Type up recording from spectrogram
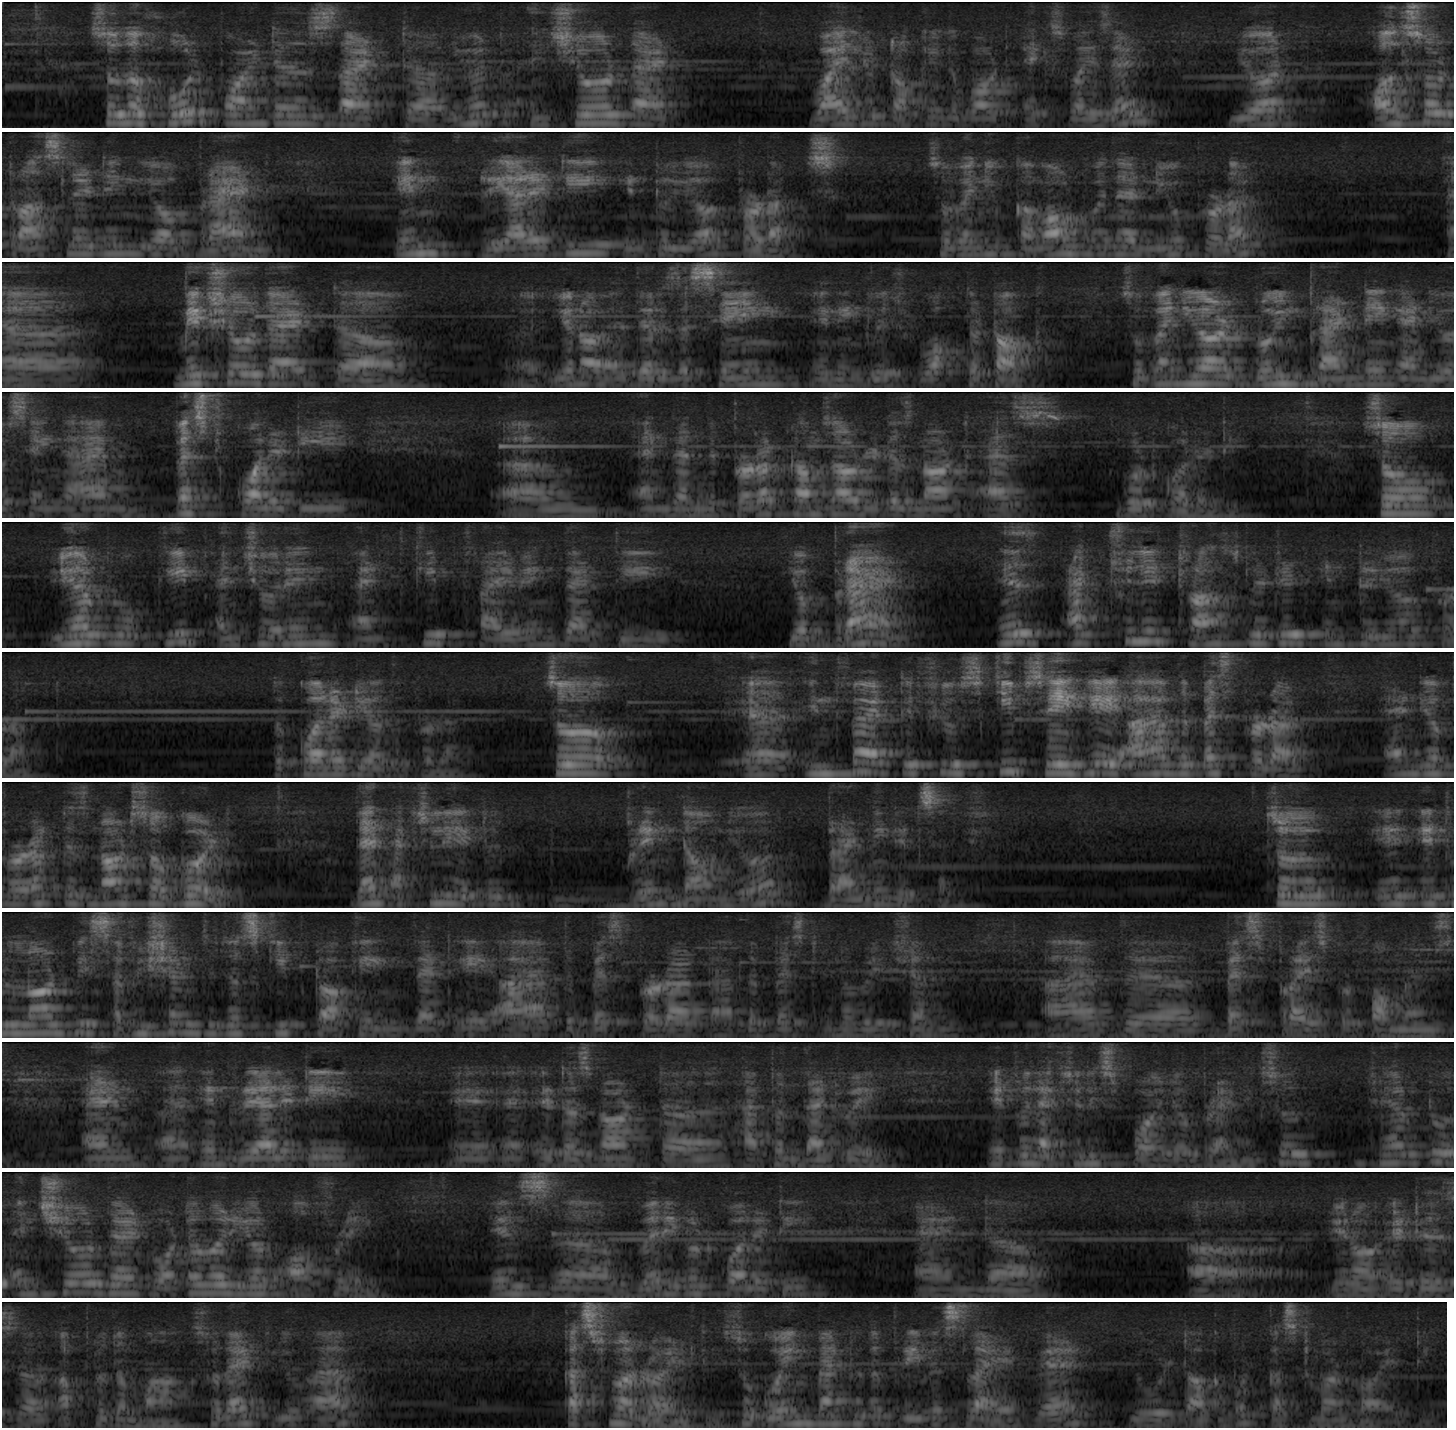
So the whole point is that uh, you have to ensure that while you're talking about xyz you are also translating your brand in reality into your products. So when you come out with a new product uh, make sure that uh, uh you know there is a saying in english walk the talk so when you are doing branding and you're saying i am best quality um, and then the product comes out it is not as good quality. So you have to keep ensuring and keep thriving that the your brand is actually translated into your product the quality of the product. So uh, in fact if you keep saying hey i have the best product and your product is not so good then actually it will bring down your branding itself so it, it will not be sufficient to just keep talking that hey i have the best product i have the best innovation i have the best price performance. And uh, in reality it does not uh, happen that way. It will actually spoil your branding. So you have to ensure that whatever you're offering is uh, very good quality and uh, uh, you know it is uh, up to the mark so that you have customer loyalty so going back to the previous slide where you will talk about customer loyalty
